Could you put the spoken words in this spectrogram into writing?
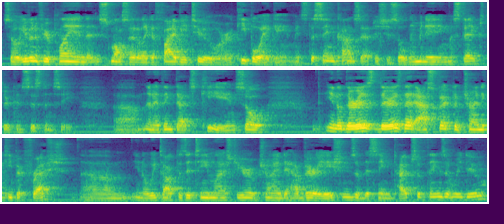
so even if you're playing a small set of like a 5v2 or a keep away game it's the same concept. It's just eliminating mistakes through consistency. Um, and i think that's key. And so you know there is there is that aspect of trying to keep it fresh. Um, you know, we talked as a team last year of trying to have variations of the same types of things that we do.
